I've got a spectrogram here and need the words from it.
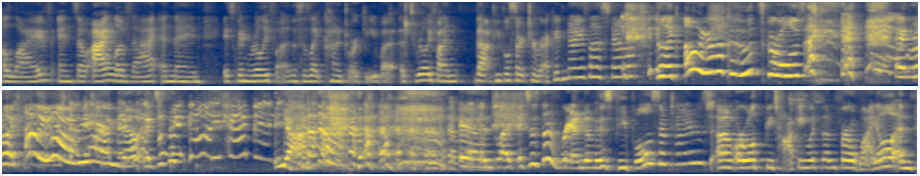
alive and so i love that and then it's been really fun. This is like kind of dorky but it's really fun that people start to recognize us now. They're like oh you're the cahoots girls. And we're like oh yeah we are you know? And it's just oh like my god, it happened. Yeah. And like it's just the randomest people sometimes um, or we'll be talking with them for a while and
